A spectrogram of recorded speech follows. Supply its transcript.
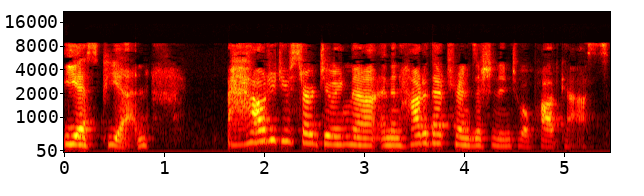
ESPN how did you start doing that and then how did that transition into a podcast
